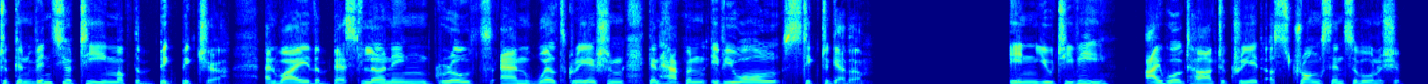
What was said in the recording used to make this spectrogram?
to convince your team of the big picture and why the best learning, growth, and wealth creation can happen if you all stick together. In UTV, I worked hard to create a strong sense of ownership.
